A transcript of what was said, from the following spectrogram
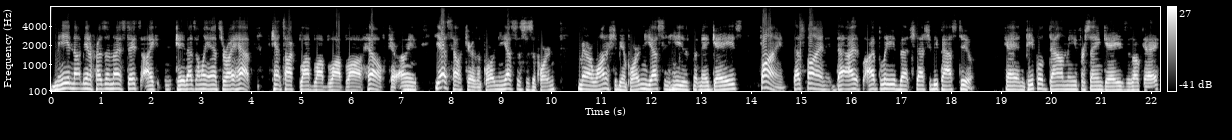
Me not being a president of the United States, I okay, that's the only answer I have. can't talk blah blah blah blah health care. I mean, yes, health care is important. Yes, this is important. Marijuana should be important. Yes, and he's made gays. Fine, that's fine. That I I believe that that should be passed too. Okay, and people down me for saying gays is okay.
